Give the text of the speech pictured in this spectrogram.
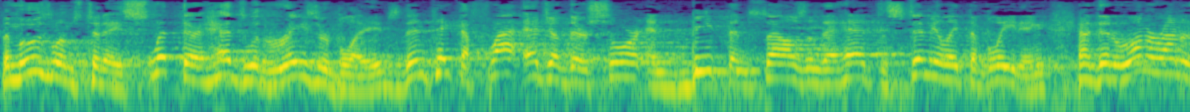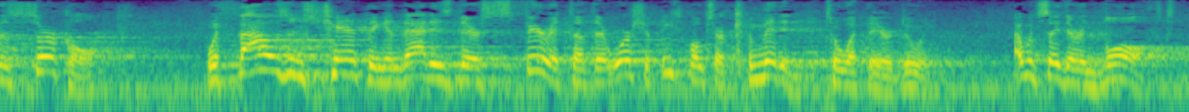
The Muslims today slit their heads with razor blades, then take the flat edge of their sword and beat themselves in the head to stimulate the bleeding, and then run around in a circle with thousands chanting, and that is their spirit of their worship. These folks are committed to what they are doing. I would say they're involved.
